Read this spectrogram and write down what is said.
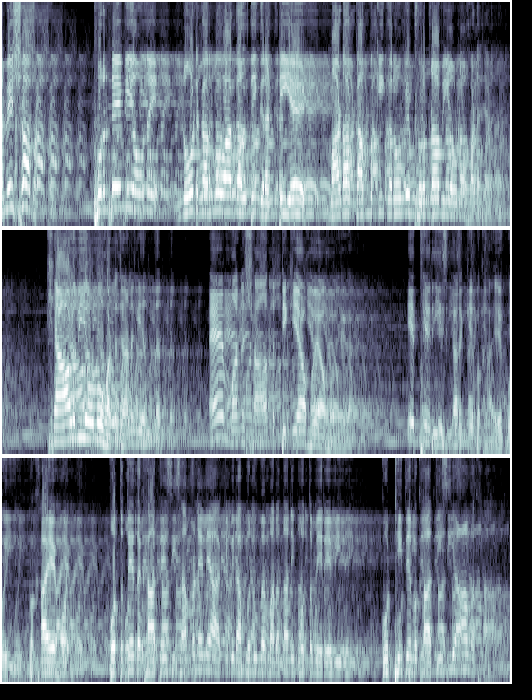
ਹਮੇਸ਼ਾ ਮੰਗ ਫੁਰਨੇ ਵੀ ਆਉਣੇ। ਨੋਟ ਕਰ ਲਓ ਆ ਗੱਲ ਦੀ ਗਰੰਟੀ ਹੈ। ਮਾੜਾ ਕੰਮ ਕੀ ਕਰੋਗੇ, ਫੁਰਨਾ ਵੀ ਆਉਣਾ, ਹਟ ਜਾਣਾ। ਖਿਆਲ ਵੀ ਆਉਣੋਂ ਹਟ ਜਾਣਗੇ ਅੰਦਰ। ਐ ਮਨ ਸ਼ਾਂਤ ਟਿਕਿਆ ਹੋਇਆ ਹੋਏਗਾ। ਇੱਥੇ ਰੀਸ ਕਰਕੇ ਵਿਖਾਏ ਕੋਈ, ਵਿਖਾਏ ਹੁਣ। ਪੁੱਤ ਤੇ ਦਿਖਾਤੇ ਸੀ, ਸਾਹਮਣੇ ਲਿਆ ਕੇ ਵੀ ਰੱਬ ਨੂੰ ਮੈਂ ਮੰਨਦਾ ਨਹੀਂ, ਪੁੱਤ ਮੇਰੇ ਵੀ ਨਹੀਂ। ਕੋਠੀ ਤੇ ਵਿਖਾਤੀ ਸੀ, ਆਹ ਵਿਖਾ।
